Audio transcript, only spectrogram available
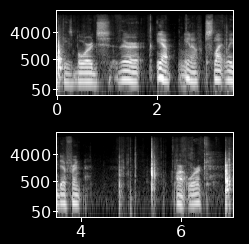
got these boards. They're yeah, you know, slightly different artwork. There's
